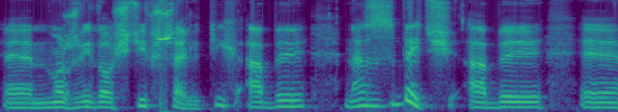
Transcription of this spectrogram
e, możliwości wszelkich, aby nas zbyć, aby, e,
